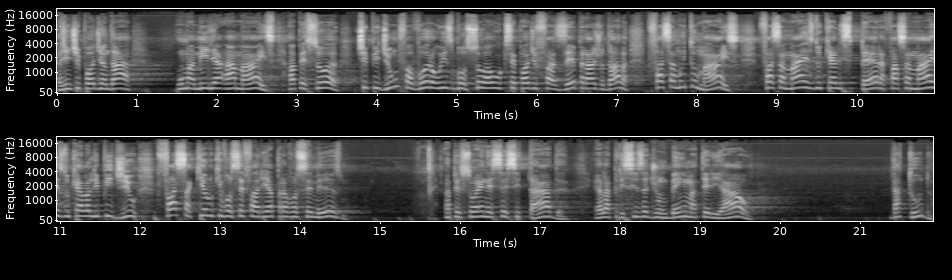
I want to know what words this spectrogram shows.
A gente pode andar uma milha a mais. A pessoa te pediu um favor ou esboçou algo que você pode fazer para ajudá-la, faça muito mais. Faça mais do que ela espera, faça mais do que ela lhe pediu. Faça aquilo que você faria para você mesmo. A pessoa é necessitada, ela precisa de um bem material. Dá tudo.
